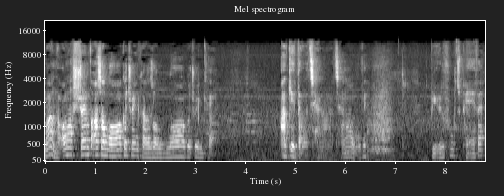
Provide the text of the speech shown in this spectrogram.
Man, on a strength as a lager drinker, as a lager drinker, I'll give that a 10 out of 10. I love it. It's beautiful, it's perfect.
